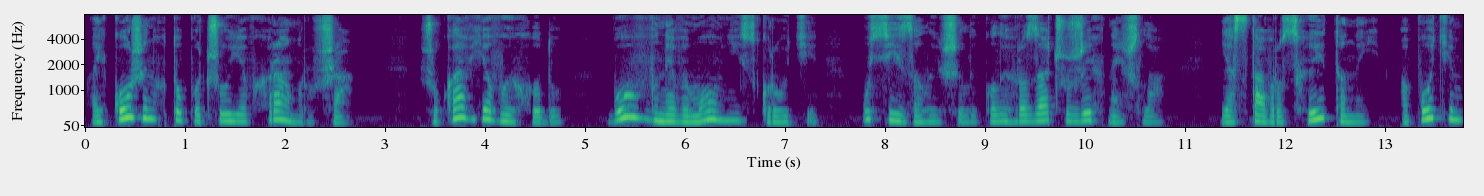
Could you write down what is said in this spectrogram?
хай кожен, хто почує, в храм руша. Шукав я виходу, був в невимовній скруті, усі залишили, коли гроза чужих найшла. Я став розхитаний, а потім,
